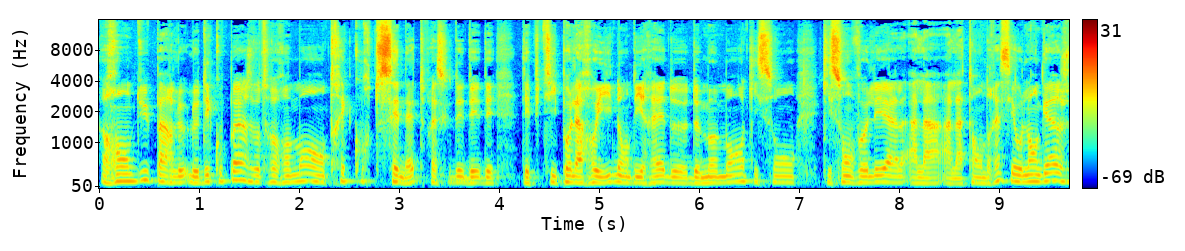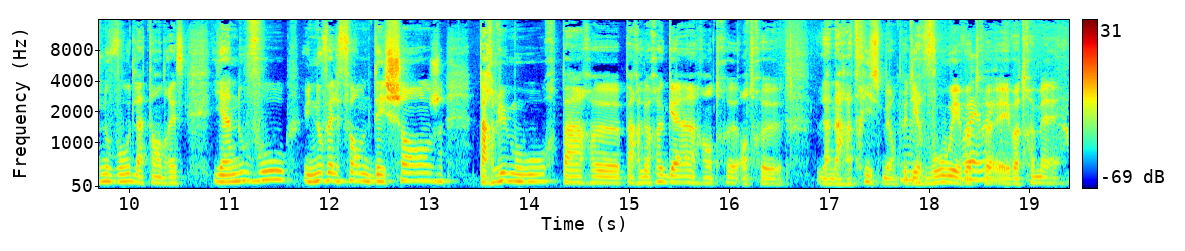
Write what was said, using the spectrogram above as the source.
rendu par le, découpage de votre roman en très courtes scénettes, presque des, des, des, petits polaroïdes, on dirait, de, moments qui sont, qui sont volés à, la, à, la, tendresse et au langage nouveau de la tendresse. Il y a un nouveau, une nouvelle forme d'échange par l'humour, par, euh, par le regard entre, entre la narratrice, mais on peut mm. dire vous et votre, et votre mère.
